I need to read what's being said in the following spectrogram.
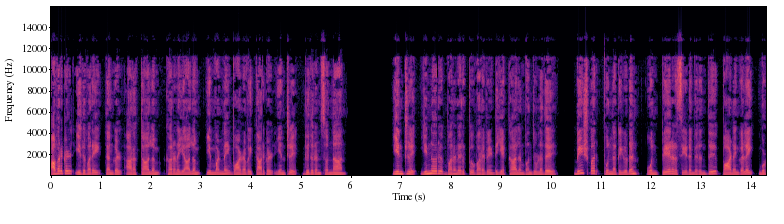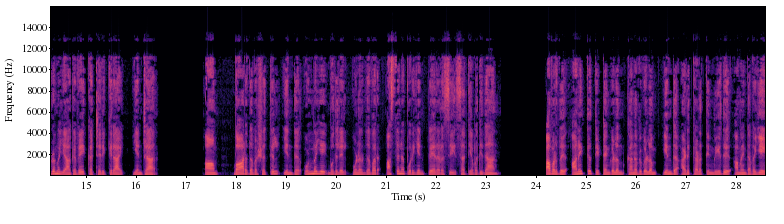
அவர்கள் இதுவரை தங்கள் அறத்தாலும் கருணையாலும் இம்மண்ணை வாழ வைத்தார்கள் என்று விதுரன் சொன்னான். இன்று இன்னொரு வரநெருப்பு வரவேண்டிய காலம் வந்துள்ளது. பீஷ்மர் புன்னகையுடன் உன் பேரரசியிடமிருந்து பாடங்களை முழுமையாகவே கற்றிருக்கிறாய் என்றார். ஆம் பாரத வருஷத்தில் இந்த உண்மையை முதலில் உணர்ந்தவர் அஸ்தனபுரியின் பேரரசி சத்யவதிதான். அவரது அனைத்து திட்டங்களும் கனவுகளும் இந்த அடித்தளத்தின் மீது அமைந்தவையே.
